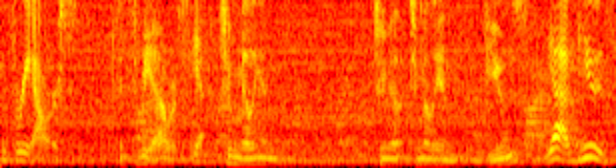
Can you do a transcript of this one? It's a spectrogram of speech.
in three hours. In three hours? Yeah. 2 million? 2 million, 2 million views? Yeah, views.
